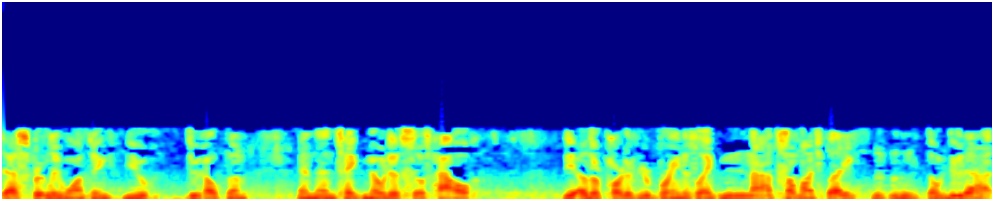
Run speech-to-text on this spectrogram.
desperately wanting you to help them. And then take notice of how the other part of your brain is like, not so much, buddy. Mm-mm, don't do that.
